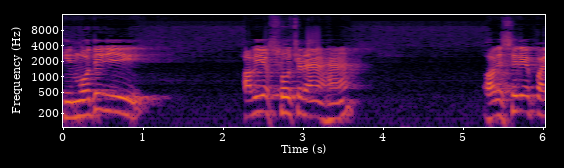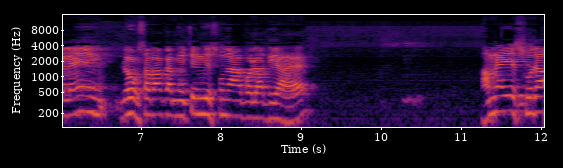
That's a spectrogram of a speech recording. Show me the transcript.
कि मोदी जी अब ये सोच रहे हैं और इसीलिए पहले ही लोकसभा का मीटिंग भी सुना, बोला दिया है। हमने ये सुना,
